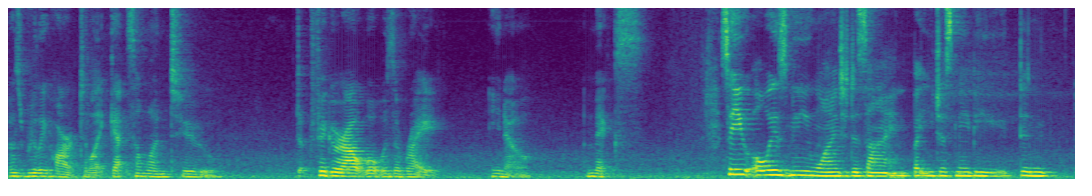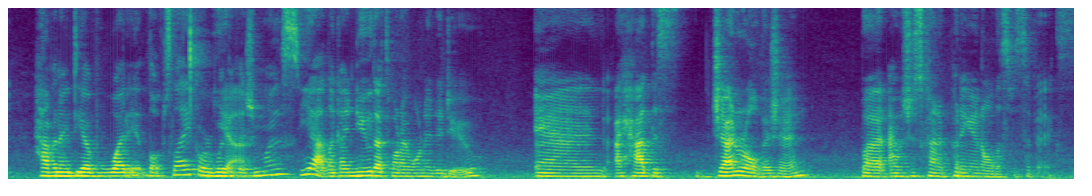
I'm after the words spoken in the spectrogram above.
It was really hard to like get someone to figure out what was the right, you know, mix. so you always knew you wanted to design, but you just maybe didn't have an idea of what it looked like or what Yeah. the vision was. Yeah, like I knew that's what I wanted to do, and I had this general vision, but I was just kind of putting in all the specifics.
